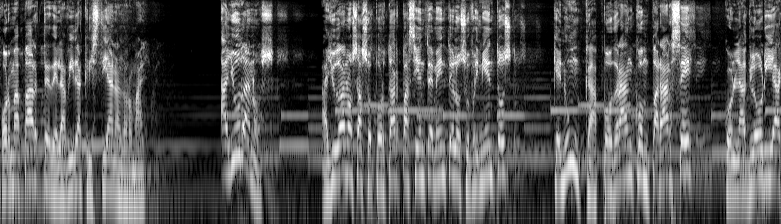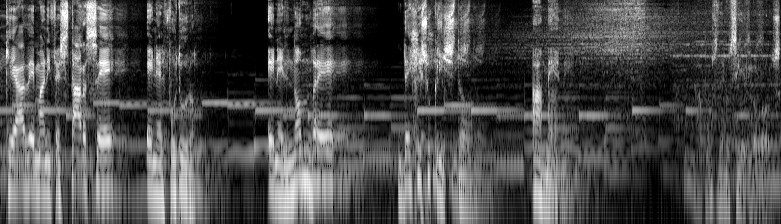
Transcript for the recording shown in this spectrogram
forma parte de la vida cristiana normal. Ayúdanos, ayúdanos a soportar pacientemente los sufrimientos que nunca podrán compararse con la gloria que ha de manifestarse en el futuro. En el nombre de Jesucristo. Amén. La voz de los cielos,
